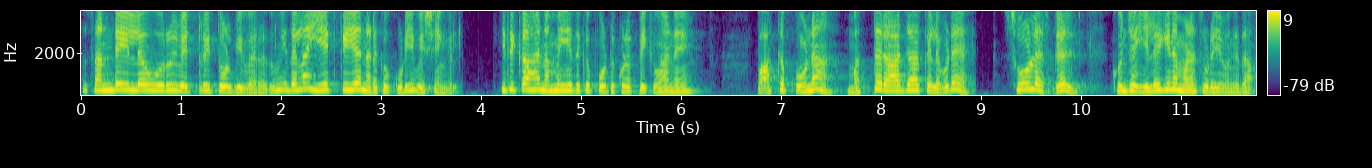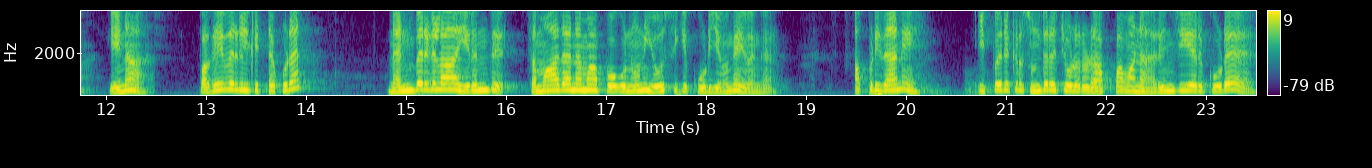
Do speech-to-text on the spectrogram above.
சண்டையில் ஒரு வெற்றி தோல்வி வர்றதும் இதெல்லாம் இயற்கையாக நடக்கக்கூடிய விஷயங்கள். இதுக்காக நம்ம எதுக்கு போட்டு குழப்பிக்குவானே? பார்க்க போனால் மற்ற ராஜாக்களை விட சோழர்கள் கொஞ்சம் இலகின மனசுடையவங்க தான். ஏன்னா பகைவர்கள்கிட்ட கூட நண்பர்களாக இருந்து சமாதானமாக போகணும்னு யோசிக்கக்கூடியவங்க இவங்க. அப்படிதானே? இப்போ இருக்கிற சுந்தர சோழரோட அப்பாவான அறிஞ்சியர் கூட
